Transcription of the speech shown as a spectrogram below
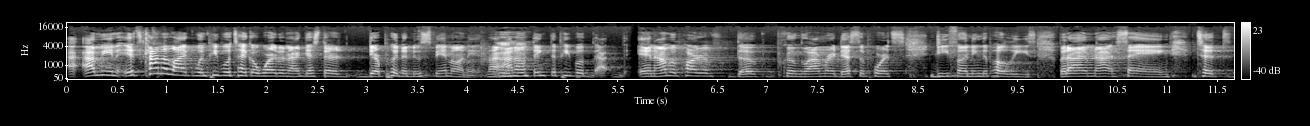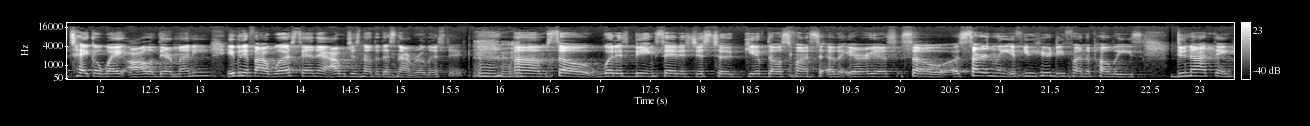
I mean, it's kind of like when people take a word and I guess they're they're putting a new spin on it. Like mm-hmm. I don't mm-hmm. think the people, and I'm a part of the conglomerate that supports defunding the police, but I'm not saying to take away all of their money. Even if I was saying that, I would just know that that's not realistic. Mm-hmm. Um, so what is being said is just to give those funds to other areas. So uh, certainly, if you hear defund the police, do not think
